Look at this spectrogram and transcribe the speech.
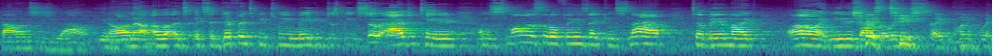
balances you out. You know, and uh, it's, it's a difference between maybe just being so agitated and the smallest little things that can snap to being like, oh, I needed that Just release. two, like one way.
